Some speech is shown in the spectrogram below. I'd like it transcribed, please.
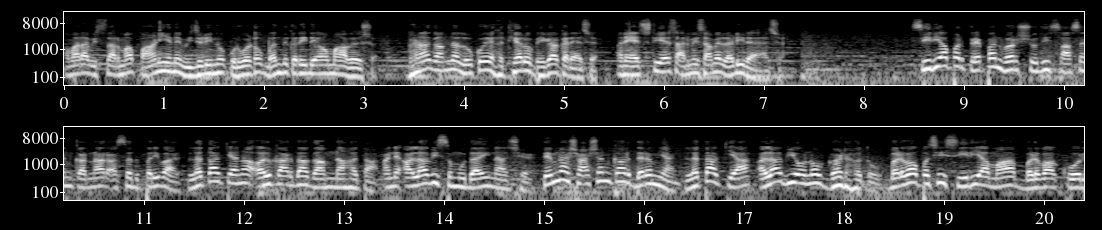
અમારા વિસ્તારમાં પાણી અને વીજળીનો પુરવઠો બંધ કરી દેવામાં આવ્યો છે. ઘણા ગામના લોકોએ હથિયારો ભેગા કર્યા છે અને એચટીએસ આર્મી સામે લડી રહ્યા છે. સિરિયા પર ત્રેપન વર્ષ સુધી શાસન કરનાર અસદ પરિવાર લતાકિયાના અલકારદા ગામના હતા અને અલાવી સમુદાયના છે. તેમના શાસનકાળ દરમિયાન લતાકિયા અલાવીઓનો ગઢ હતો. બળવા પછી સિરિયામાં બળવાખોર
